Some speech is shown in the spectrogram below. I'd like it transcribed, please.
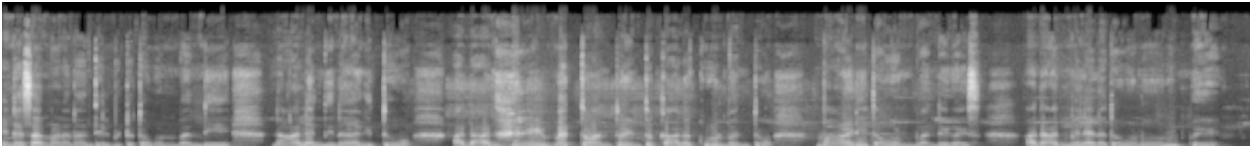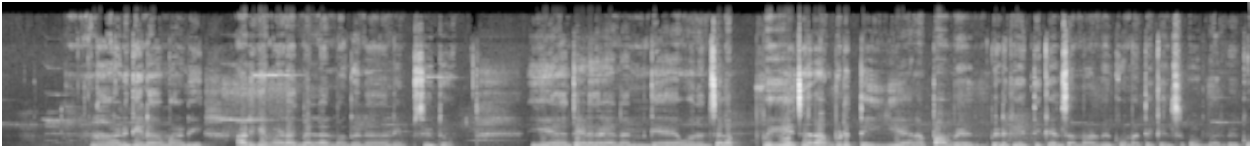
ಹೆಂಗೆ ಸಾರು ಮಾಡೋಣ ಅಂತ ಹೇಳ್ಬಿಟ್ಟು ತೊಗೊಂಡು ಬಂದು ನಾಲ್ಕು ದಿನ ಆಗಿತ್ತು. ಅದಾದಮೇಲೆ ಇವತ್ತು ಅಂತೂ ಇಂತೂ ಕಾಲ ಕೂಡ ಬಂತು. ಮಾಡಿ ತೊಗೊಂಡು ಬಂದೆ ಗಾಯ್ಸ್ ಅದಾದಮೇಲೆ ಎಲ್ಲ ತೊಗೊಂಡು ರುಬ್ಬಿ ಅಡುಗೆನ ಮಾಡಿ ಅಡುಗೆ ಮಾಡಾದ್ಮೇಲೆ ನನ್ನ ಮಗನ ನೆಪ್ಸಿದ್ದು. ಏನಂತ ಹೇಳಿದ್ರೆ ನನಗೆ ಒಂದೊಂದು ಸಲ ಬೇಜಾರಾಗ್ಬಿಡುತ್ತೆ. ಏನಪ್ಪ ಬೆಳಗ್ಗೆ ಬೆಳಗ್ಗೆ ಎದ್ದು ಕೆಲಸ ಮಾಡಬೇಕು, ಮತ್ತು ಕೆಲ್ಸಕ್ಕೆ ಹೋಗಿ ಬರಬೇಕು,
